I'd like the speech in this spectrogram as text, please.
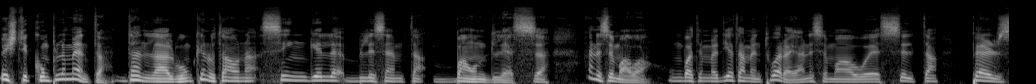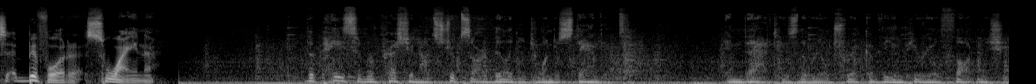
Biex tikkumplimenta dan l-album kienu tawna single bl-isem ta' Boundless. Ħa nisimgħuha u mbagħad immedjatament warajha nisimgħu s-silta Pearls Before Swine. The pace of repression outstrips our ability to understand it. And that is the real trick of the Imperial thought machine.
